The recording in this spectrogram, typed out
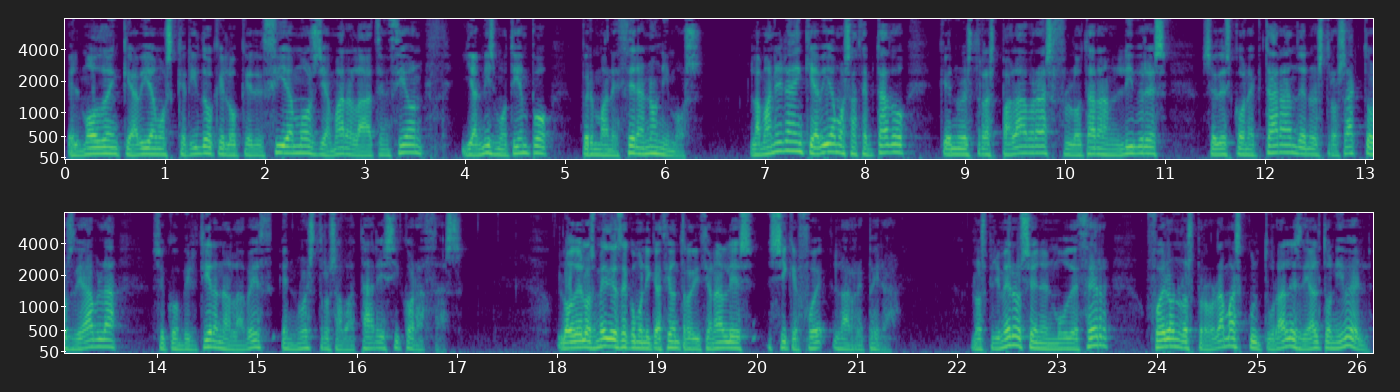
el modo en que habíamos querido que lo que decíamos llamara la atención y al mismo tiempo permanecer anónimos, la manera en que habíamos aceptado que nuestras palabras flotaran libres, se desconectaran de nuestros actos de habla, se convirtieran a la vez en nuestros avatares y corazas. Lo de los medios de comunicación tradicionales sí que fue la repera. Los primeros en enmudecer fueron los programas culturales de alto nivel,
